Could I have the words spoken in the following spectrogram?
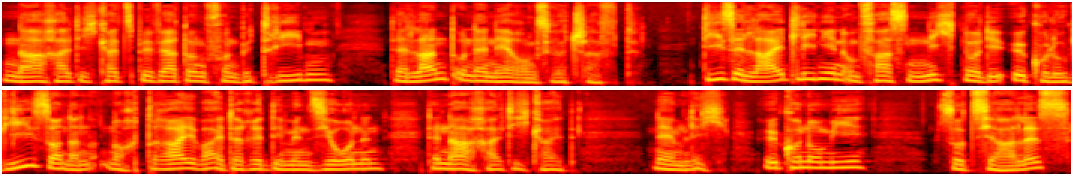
Nachhaltigkeitsbewertung von Betrieben der Land- und Ernährungswirtschaft. Diese Leitlinien umfassen nicht nur die Ökologie, sondern noch drei weitere Dimensionen der Nachhaltigkeit, nämlich Ökonomie, Soziales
